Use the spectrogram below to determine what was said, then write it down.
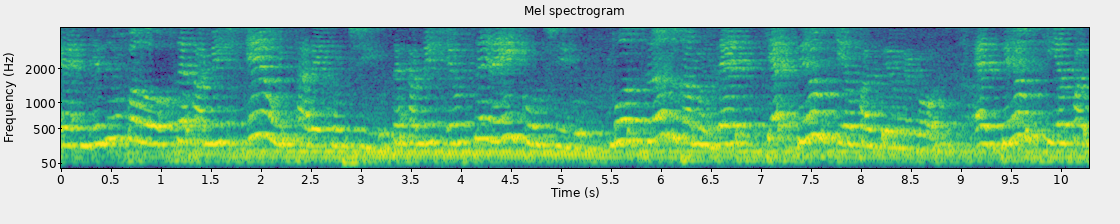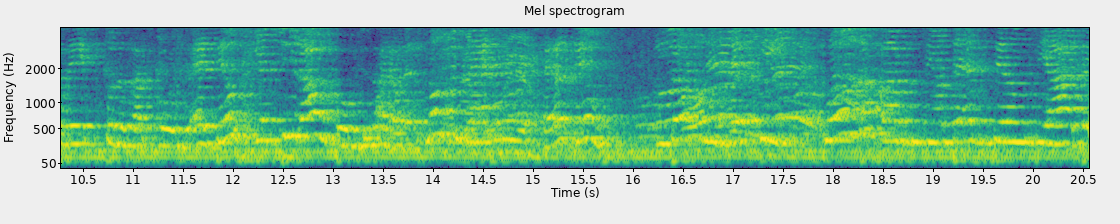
É, ele não falou, certamente eu estarei contigo, certamente eu serei contigo, mostrando para Moisés que é Deus que ia fazer o negócio, é Deus que ia fazer todas as coisas, é Deus que ia tirar o povo de Israel, não Moisés, era Deus. Então, vamos dizer que quando a palavra do Senhor deve ser anunciada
